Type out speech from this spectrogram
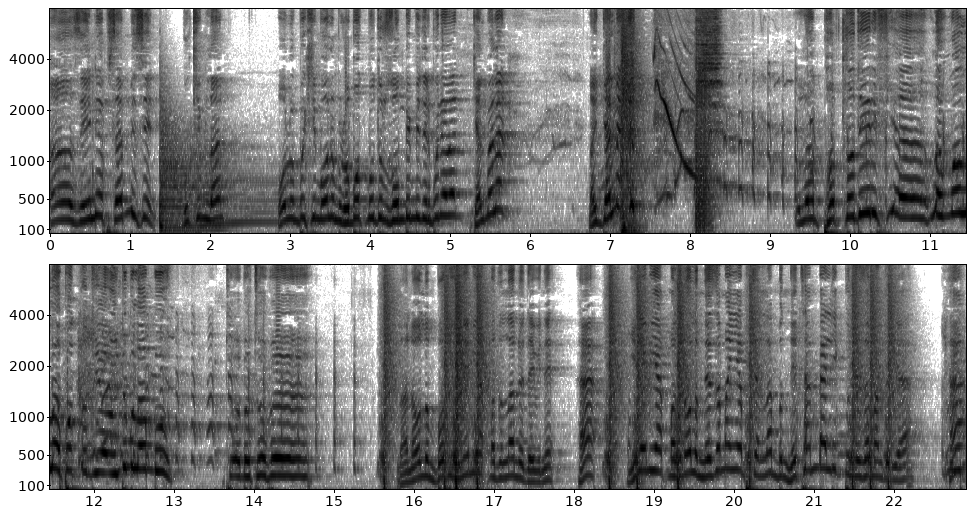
Aa Zeynep sen misin? Bu kim lan? Oğlum bu kim oğlum? Robot mudur, zombi midir? Bu ne lan? Gelme lan! Lan gelme! Ulan patladı herif ya. Lan vallahi patladı ya. Öldü mü lan bu? Tövbe tövbe. Lan oğlum Bobby yine mi yapmadın lan ödevini? Ha? Yine mi yapmadın oğlum? Ne zaman yapacaksın lan? Bu ne tembellik bu ne zamandır ya? Ha?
